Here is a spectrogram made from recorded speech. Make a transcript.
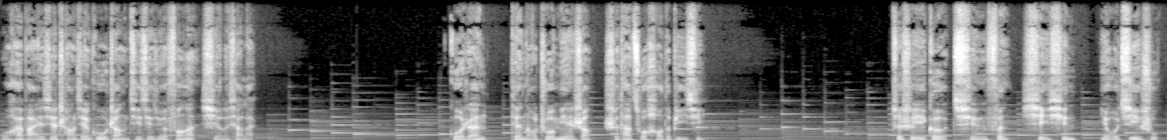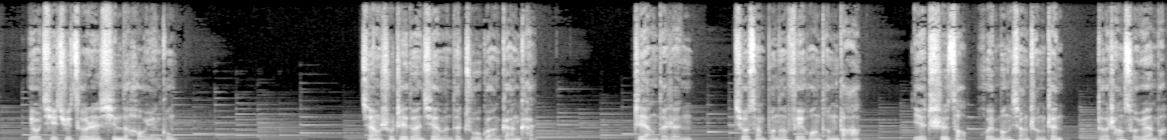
我还把一些常见故障及解决方案写了下来。果然。”电脑桌面上是他做好的笔记。这是一个勤奋、细心、有技术、有极具责任心的好员工。讲述这段见闻的主管感慨：这样的人，就算不能飞黄腾达，也迟早会梦想成真，得偿所愿吧。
